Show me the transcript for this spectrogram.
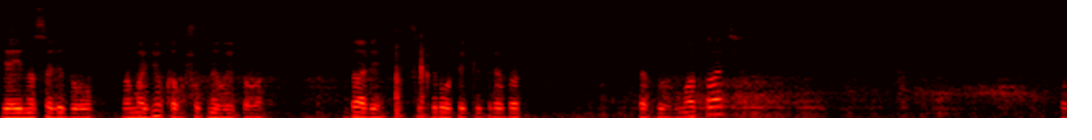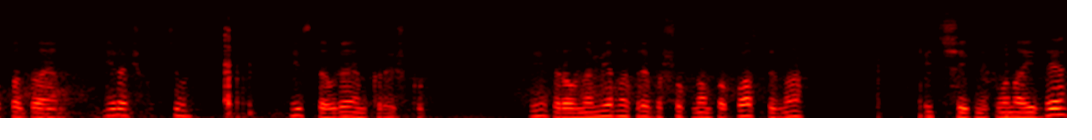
Я її на соліду намазюкав, щоб не випала. Далі ці дротики треба так от змотати. Попадаємо в дірочку цю і вставляємо кришку. І равномірно треба, щоб нам попасти на підшипник. Вона йде.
